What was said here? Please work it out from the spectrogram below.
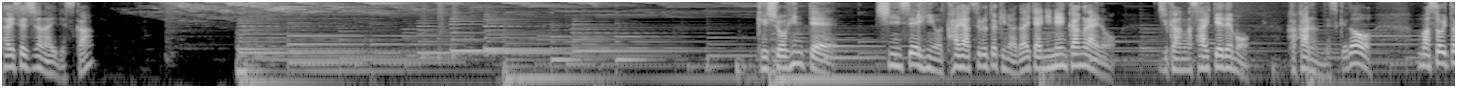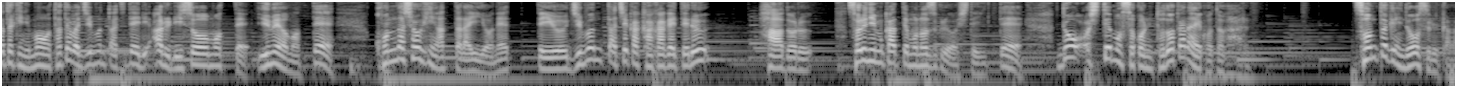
大切じゃないですか？化粧品って新製品を開発する時にはだいたい2年間ぐらいの時間が最低でもかかるんですけど、まあ、そういった時にも例えば自分たちである理想を持って夢を持ってこんな商品あったらいいよねっていう自分たちが掲げてるハードルそれに向かってものづくりをしていてどうしてもそこに届かないことがある。その時にどうするか。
